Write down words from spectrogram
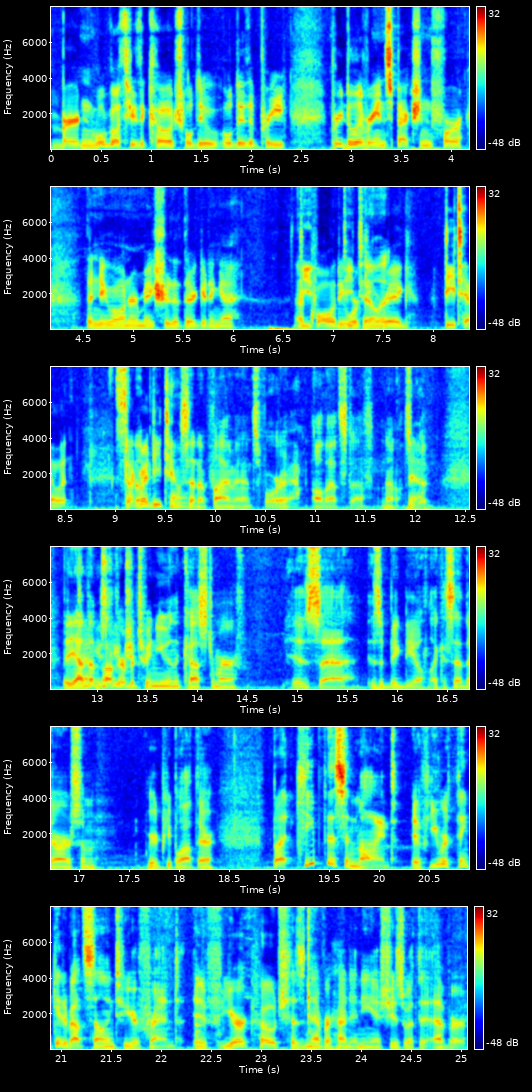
burden. We'll go through the coach. We'll do we'll do the pre pre delivery inspection for the new owner. Make sure that they're getting a, a De- quality working it. rig. Detail it. Set talk about up- detailing. Set up five minutes for it. Yeah. All that stuff. No, it's Yeah. good. Yeah, the buffer huge. between you and the customer is uh, is a big deal. Like I said, there are some weird people out there. But keep this in mind. If you were thinking about selling to your friend, if your coach has never had any issues with it ever,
